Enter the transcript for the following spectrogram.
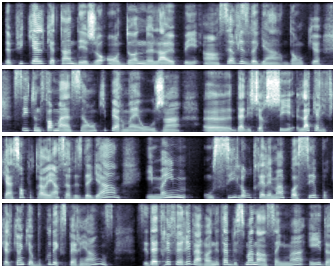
Depuis quelque temps déjà, on donne l'AEP en service de garde. Donc, euh, c'est une formation qui permet aux gens euh, d'aller chercher la qualification pour travailler en service de garde. Et même aussi, l'autre élément possible pour quelqu'un qui a beaucoup d'expérience, c'est d'être référé vers un établissement d'enseignement et de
